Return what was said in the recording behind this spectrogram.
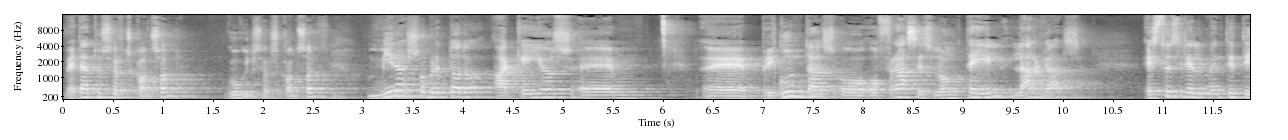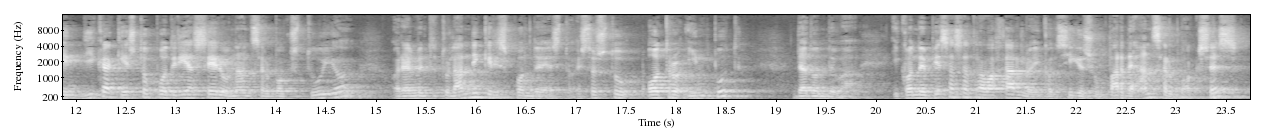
vete a tu Search Console, Google Search Console, mira sobre todo aquellos... eh, eh, preguntas o, o frases long tail largas, esto es realmente te indica que esto podría ser un answer box tuyo o realmente tu landing que responde esto. Esto es tu otro input de dónde va. Y cuando empiezas a trabajarlo y consigues un par de answer boxes,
